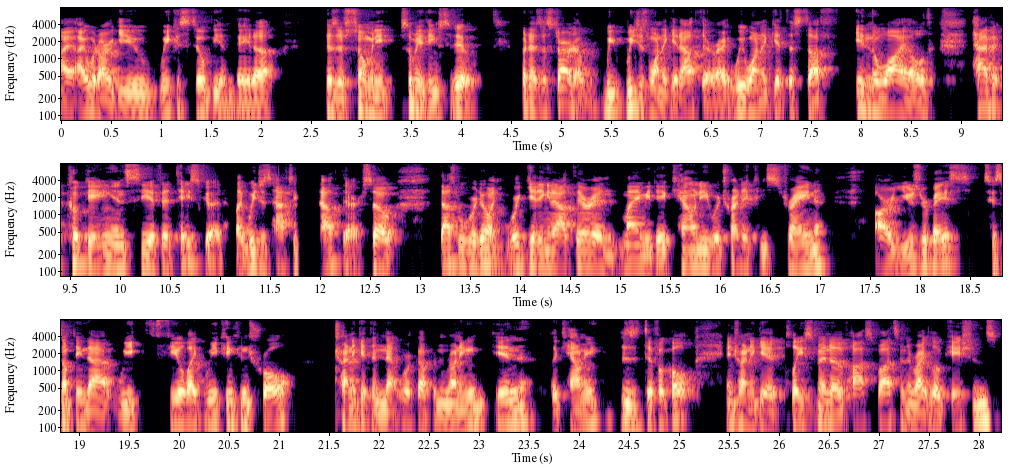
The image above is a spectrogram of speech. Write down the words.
I, I would argue we could still be in beta because there's so many so many things to do. But as a startup, we, we just want to get out there, right? We want to get the stuff in the wild, have it cooking, and see if it tastes good. Like we just have to get out there. So that's what we're doing. We're getting it out there in Miami Dade County. We're trying to constrain our user base to something that we feel like we can control. Trying to get the network up and running in the county is difficult, and trying to get placement of hotspots in the right locations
